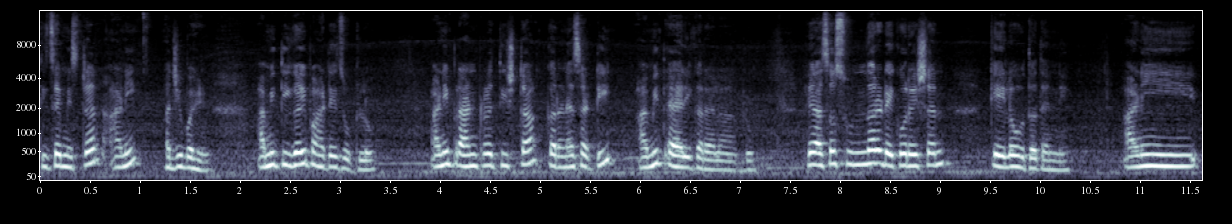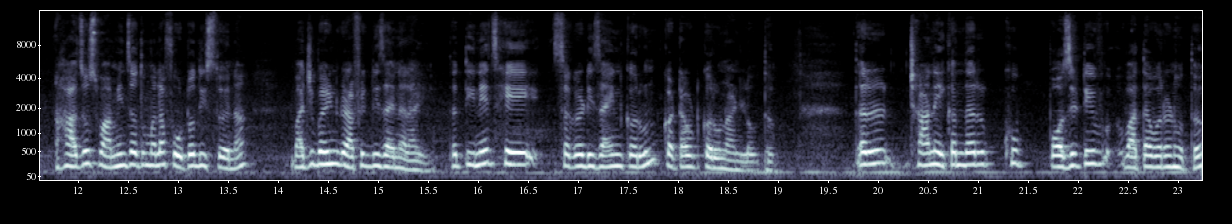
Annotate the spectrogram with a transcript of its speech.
तिचे मिस्टर आणि माझी बहीण आम्ही तिघंही पहाटेच उठलो. आणि प्राणप्रतिष्ठा करण्यासाठी आम्ही तयारी करायला लागलो. हे असं सुंदर डेकोरेशन केलं होतं त्यांनी. आणि हा जो स्वामींचा तुम्हाला फोटो दिसतोय ना माझी बहीण ग्राफिक डिझायनर आहे. तर तिनेच हे सगळं डिझाईन करून कटआउट करून आणलं होतं. तर छान एकंदर खूप पॉझिटिव्ह वातावरण होतं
